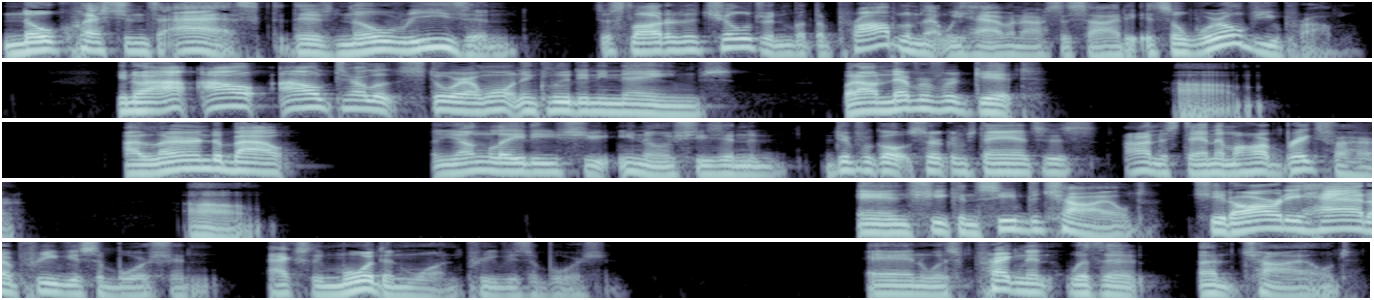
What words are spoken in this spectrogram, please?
no questions asked. There's no reason to slaughter the children. But the problem that we have in our society, it's a worldview problem. You know, I, will I'll tell a story. I won't include any names, but I'll never forget. Um, I learned about a young lady. She, you know, she's in difficult circumstances. I understand that my heart breaks for her. Um, and she conceived a child. She had already had a previous abortion, actually more than one previous abortion and was pregnant with a, a child,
